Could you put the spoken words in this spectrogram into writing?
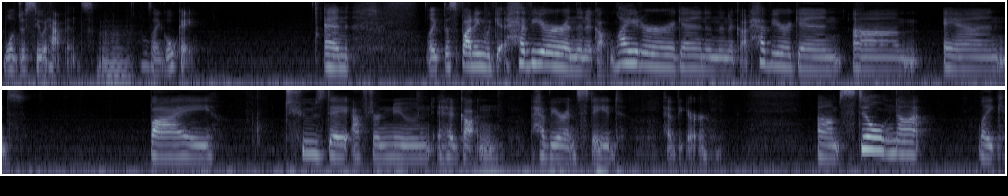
we'll just see what happens. Mm. I was like, okay. And like the spotting would get heavier, and then it got lighter again, and then it got heavier again. Um, and by Tuesday afternoon, it had gotten heavier and stayed heavier. Um, still not like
